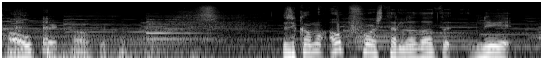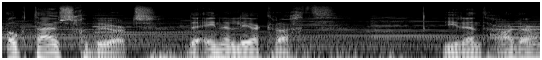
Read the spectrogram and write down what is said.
hoop ik, hoop ik. Hoop. Dus ik kan me ook voorstellen dat het nu ook thuis gebeurt. De ene leerkracht die rent harder.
